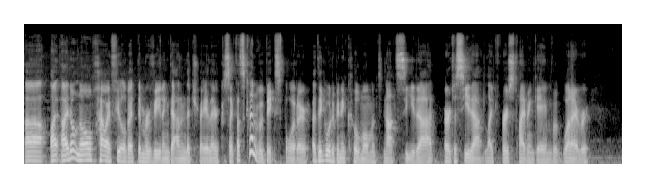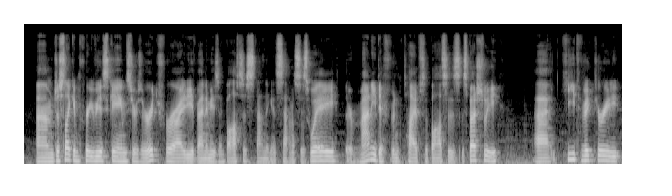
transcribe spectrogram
Uh, I, I don't know how I feel about them revealing that in the trailer, because like that's kind of a big spoiler. I think it would have been a cool moment to not see that, or to see that like first time in game, but whatever. Um, just like in previous games, there's a rich variety of enemies and bosses standing in Samus's way. There are many different types of bosses, especially uh, key to victory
